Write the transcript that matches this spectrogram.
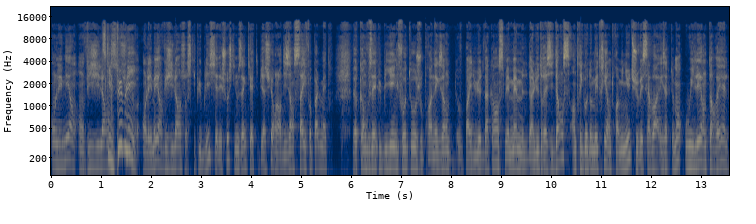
On, les, met en, vigilance. Ce qu'ils publient. on les met en vigilance sur ce qu'ils publient. S'il y a des choses qui nous inquiètent, bien sûr, en leur disant ça, il faut pas le mettre. Euh, quand vous avez publié une photo, je vous prends un exemple. Vous parlez du lieu de vacances, mais même d'un lieu de résidence, en trigonométrie, en trois minutes, je vais savoir exactement où il est en temps réel.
